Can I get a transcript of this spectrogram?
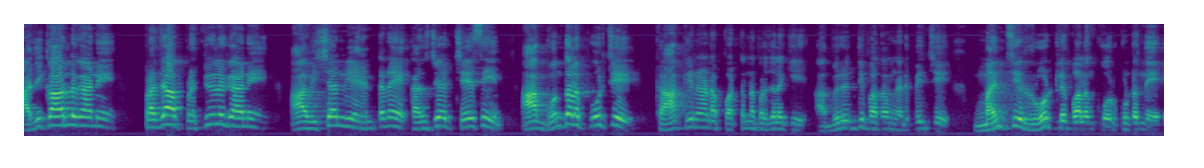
అధికారులు కానీ ప్రజా ప్రతినిధులు కానీ ఆ విషయాన్ని వెంటనే కన్సిడర్ చేసి ఆ గుంతలు పూడ్చి కాకినాడ పట్టణ ప్రజలకి అభివృద్ధి పథం నడిపించి మంచి రోడ్లు ఇవ్వాలని కోరుకుంటుంది.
